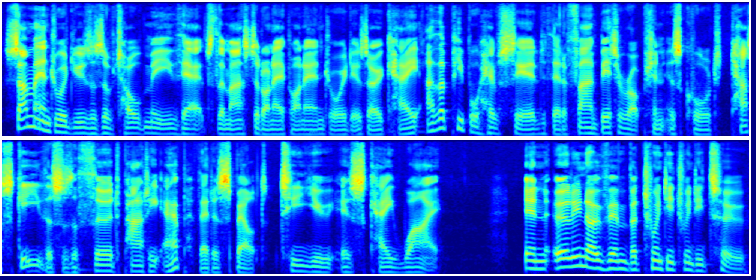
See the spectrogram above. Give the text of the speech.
Some Android users have told me that the Mastodon app on Android is okay. Other people have said that a far better option is called Tusky. This is a third party app that is spelt T U S K Y. In early November 2022,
